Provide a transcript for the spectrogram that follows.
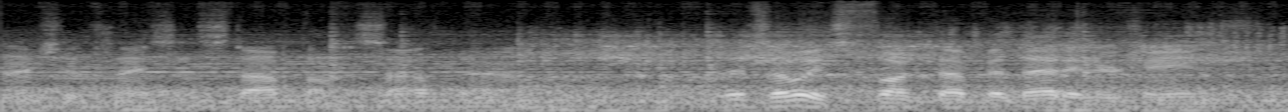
That shit's nice and stopped on the southbound. It's always fucked up at that interchange.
